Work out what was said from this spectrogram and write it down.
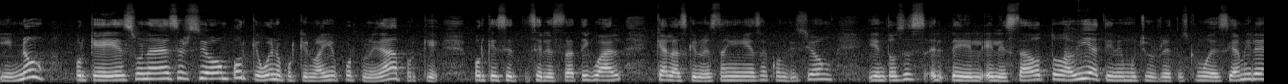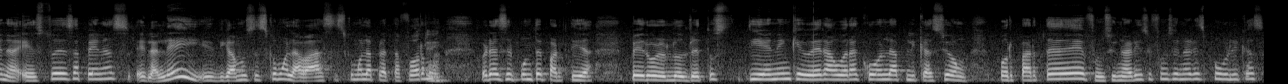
y no porque es una deserción, porque bueno, porque no hay oportunidad, porque, porque se, les trata igual que a las que no están en esa condición. Y entonces el, Estado todavía tiene muchos retos. Como decía Milena, esto es apenas eh, la ley, digamos, es como la base, es como la plataforma, es el punto de partida. Pero los retos tienen que ver ahora con la aplicación por parte de funcionarios y funcionarias públicas,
